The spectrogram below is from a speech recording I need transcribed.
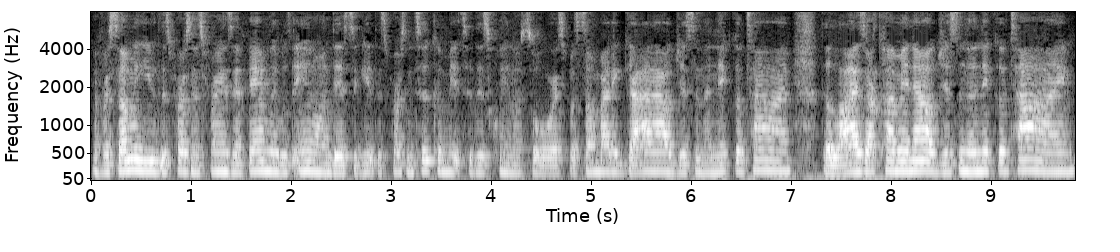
And for some of you, this person's friends and family was in on this to get this person to commit to this Queen of Swords. But somebody got out just in the nick of time. The lies are coming out just in the nick of time.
